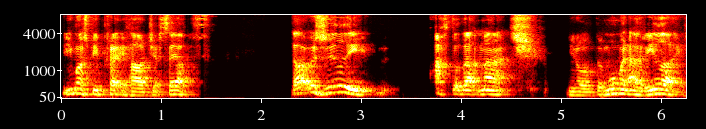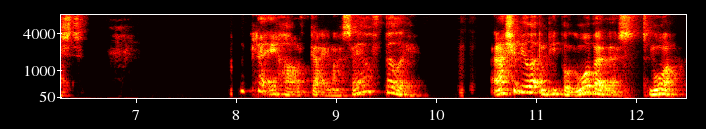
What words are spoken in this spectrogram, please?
you must be pretty hard yourself. That was really after that match. You know, the moment I realised I'm a pretty hard guy myself, Billy, and I should be letting people know about this more.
